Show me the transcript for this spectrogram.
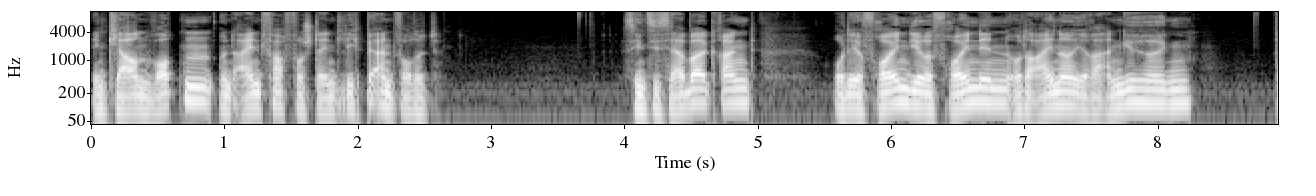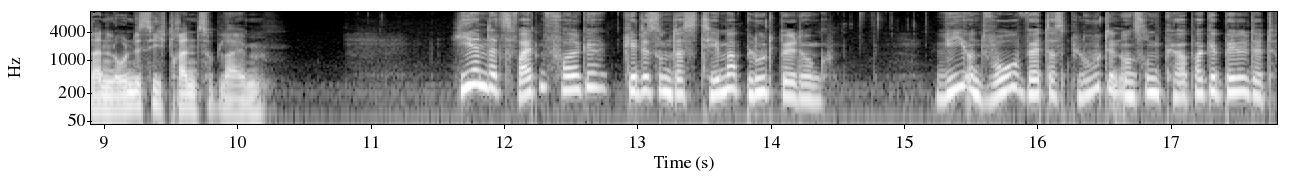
in klaren Worten und einfach verständlich beantwortet. Sind Sie selber erkrankt oder Ihr Freund, Ihre Freundin oder einer Ihrer Angehörigen? Dann lohnt es sich dran zu bleiben. Hier in der zweiten Folge geht es um das Thema Blutbildung. Wie und wo wird das Blut in unserem Körper gebildet?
